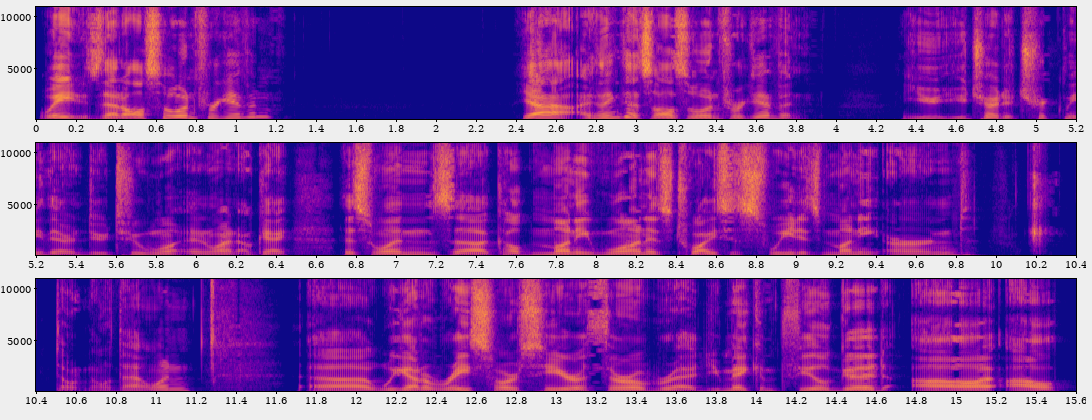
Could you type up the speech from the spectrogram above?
wait, is that also Unforgiven? Yeah, I think that's also Unforgiven. You you tried to trick me there and do two one and one. Okay, this one's uh, called Money Won is twice as sweet as money earned. Don't know that one. Uh, we got a racehorse here, a thoroughbred. You make him feel good. Uh, I'll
